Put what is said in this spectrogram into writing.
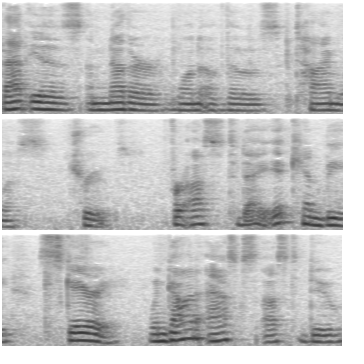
That is another one of those timeless truths. For us today, it can be scary when God asks us to do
